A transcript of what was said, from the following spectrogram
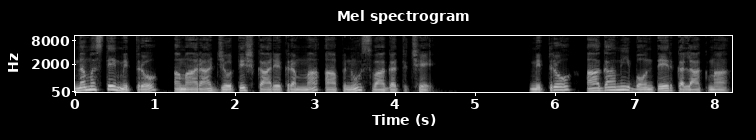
નમસ્તે મિત્રો, અમારા જ્યોતિષ કાર્યક્રમમાં આપનું સ્વાગત છે. મિત્રો, આગામી બોતેર કલાકમાં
